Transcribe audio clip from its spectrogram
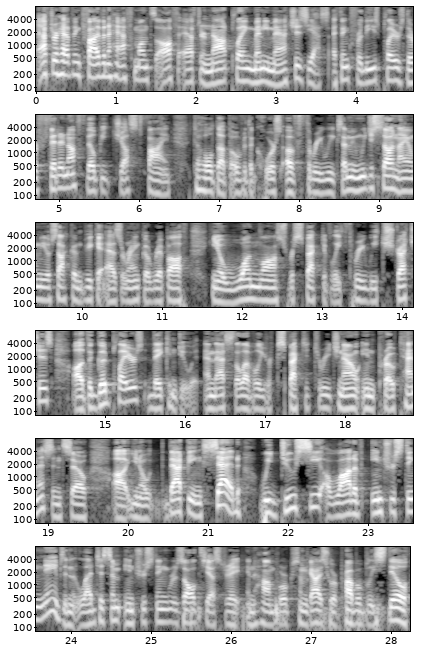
after having five and a half months off, after not playing many matches, yes, I think for these players, they're fit enough. They'll be just fine to hold up over the course of three weeks. I mean, we just saw Naomi Osaka and Vika Azarenka rip off, you know, one loss respectively, three week stretches. Uh, the good players, they can do it. And that's the level you're expected to reach now in pro tennis. And so, uh, you know, that being said, we do see a lot of interesting names, and it led to some interesting results yesterday in Hamburg. Some guys who are probably still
